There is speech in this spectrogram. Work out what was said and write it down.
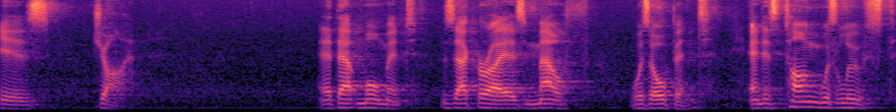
is John. And at that moment, Zechariah's mouth was opened and his tongue was loosed.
